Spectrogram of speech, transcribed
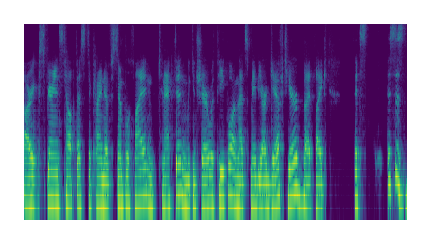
our experience helped us to kind of simplify it and connect it and we can share it with people and that's maybe our gift here but like it's this is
